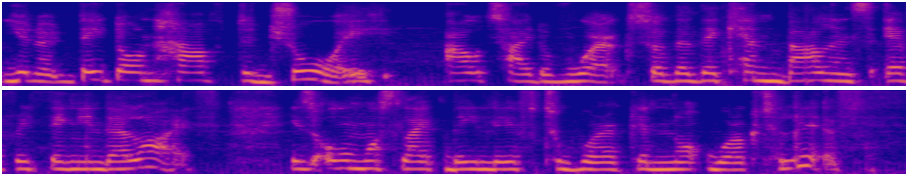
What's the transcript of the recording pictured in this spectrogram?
you know they don't have the joy outside of work so that they can balance everything in their life. It's almost like they live to work and not work to live.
